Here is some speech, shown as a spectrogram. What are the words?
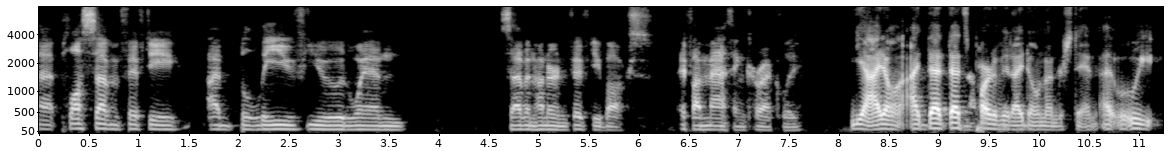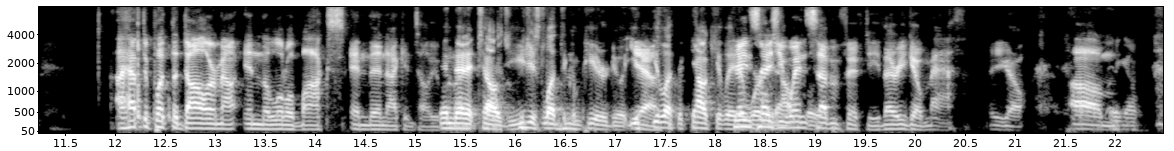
at plus seven fifty. I believe you would win seven hundred and fifty bucks if I'm mathing correctly. Yeah, I don't. I that that's part of it. I don't understand. I, we I have to put the dollar amount in the little box, and then I can tell you. And then it tells you. You just let the computer do it. You, yeah. you let the calculator. It says you win seven fifty. There you go. Math. There you go. Um, there you go.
